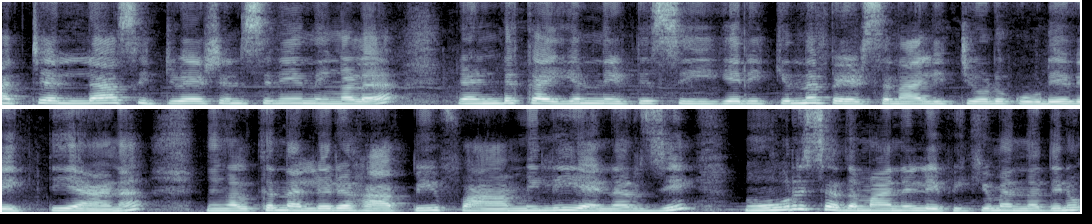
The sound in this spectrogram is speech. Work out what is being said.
മറ്റെല്ലാ സിറ്റുവേഷൻസിനെയും നിങ്ങൾ രണ്ട് കൈയും നീട്ടി സ്വീകരിക്കുന്ന പേഴ്സണാലിറ്റിയോട് കൂടിയ വ്യക്തിയാണ്. നിങ്ങൾക്ക് നല്ലൊരു ഹാപ്പി ഫാമിലി എനർജി നൂറ് ശതമാനം ലഭിക്കുമെന്നതിന്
